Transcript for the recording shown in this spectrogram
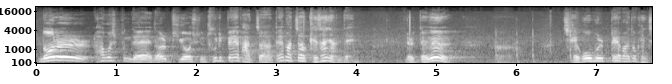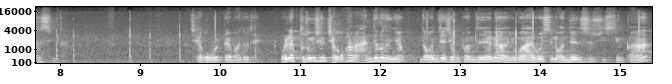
너를 하고 싶은데 너를 비교하고 싶은데 둘이 빼봤자 빼봤자 계산이 안 돼. 이럴 때는 어, 제곱을 빼봐도 괜찮습니다. 제곱을 빼봐도 돼. 원래 부등식 제곱하면 안 되거든요. 근데 언제 제곱하면 되냐면 이건 알고 있으면 언제든지 쓸 수 있으니까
